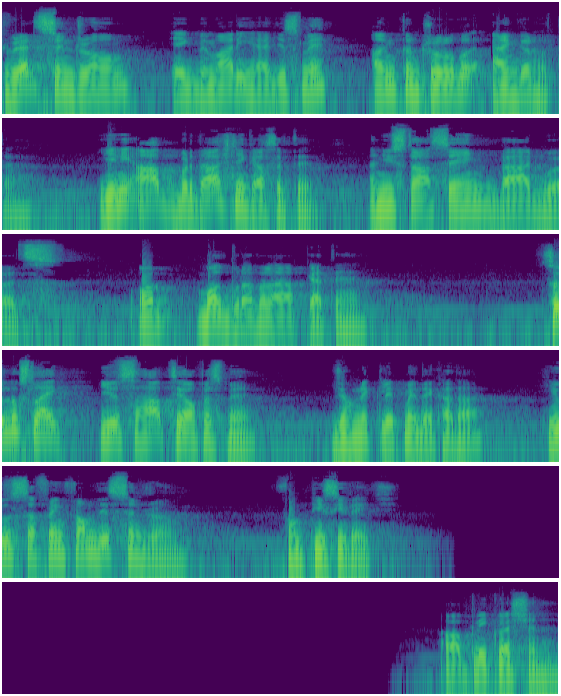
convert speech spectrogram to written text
Tourette syndrome syndrome ایک بیماری ہے جس میں uncontrollable anger اینگر ہوتا ہے یعنی آپ برداشت نہیں کر سکتے saying بیڈ ورڈس اور بہت برا بھلا آپ کہتے ہیں سو looks لائک یہ صاحب تھے آفس میں جو ہم نے کلپ میں دیکھا تھا he was suffering from this syndrome from P C اب آپ کے لیے کوشچن ہے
